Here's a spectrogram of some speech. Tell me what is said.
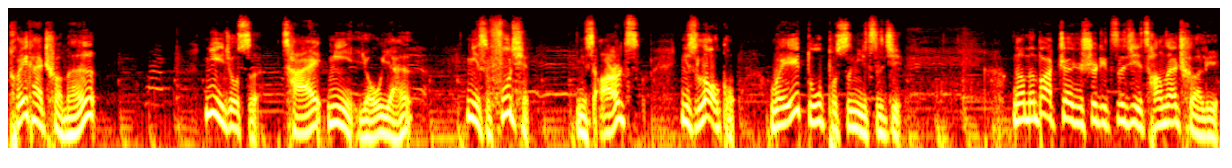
推开车门，你就是柴米油盐，你是父亲，你是儿子，你是老公，唯独不是你自己。我们把真实的自己藏在车里。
